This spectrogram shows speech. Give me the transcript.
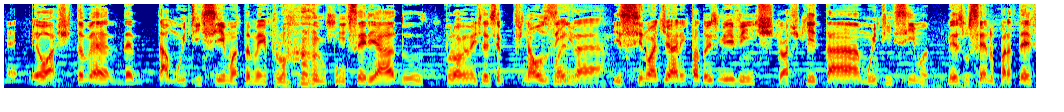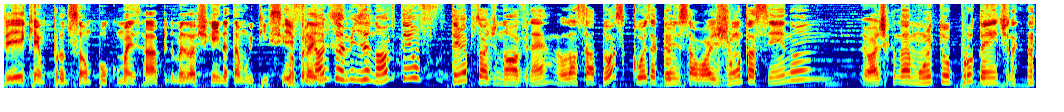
É, eu acho que também é, deve estar tá muito em cima também para um, seriado. Provavelmente deve ser finalzinho. Pois é. Isso se não adiarem para 2020, que eu acho que tá muito em cima. Mesmo sendo para TV, que é produção um pouco mais rápido, mas eu acho que ainda tá muito em cima para isso. No final de 2019 tem o, tem o episódio 9, né? Lançar duas coisas grandes de Star Wars junto assim, não, eu acho que não é muito prudente, né?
